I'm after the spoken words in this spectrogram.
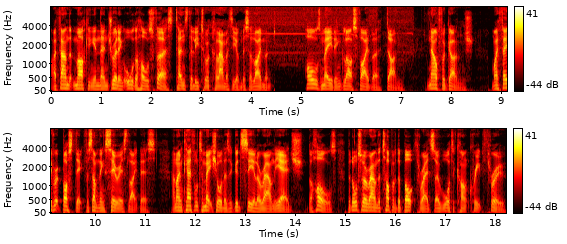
I found that marking and then drilling all the holes first tends to lead to a calamity of misalignment. Holes made in glass fibre, done. Now for gunge. My favourite Bostik for something serious like this, and I'm careful to make sure there's a good seal around the edge, the holes, but also around the top of the bolt thread so water can't creep through.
